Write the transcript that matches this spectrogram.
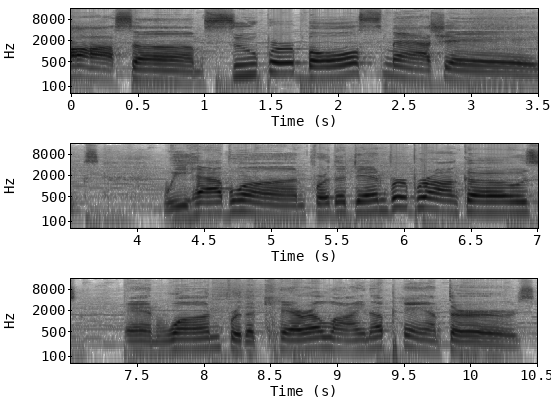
awesome Super Bowl smash eggs. We have one for the Denver Broncos and one for the Carolina Panthers.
